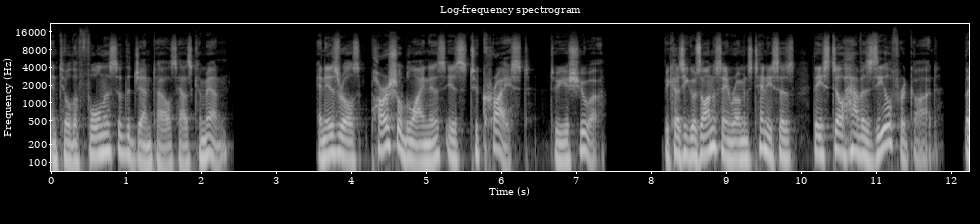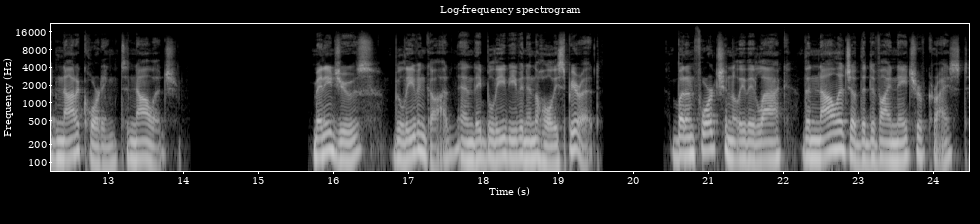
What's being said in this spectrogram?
until the fullness of the Gentiles has come in. And Israel's partial blindness is to Christ, to Yeshua. Because he goes on to say in Romans 10, he says, they still have a zeal for God, but not according to knowledge. Many Jews believe in God and they believe even in the Holy Spirit. But unfortunately, they lack the knowledge of the divine nature of Christ.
